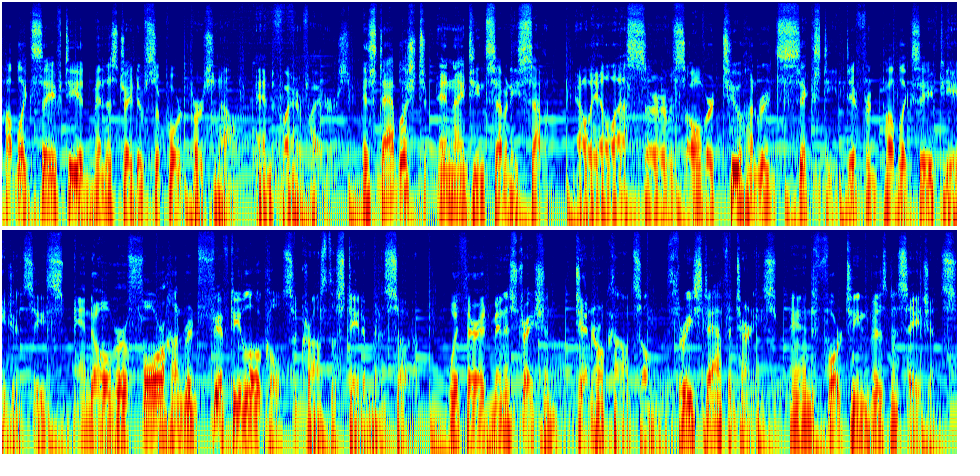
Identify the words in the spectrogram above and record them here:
public safety administrative support personnel, and firefighters. Established in 1977, LELS serves over 260 different public safety agencies and over 450 locals across the state of Minnesota. With their administration, general counsel, three staff attorneys, and 14 business agents,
